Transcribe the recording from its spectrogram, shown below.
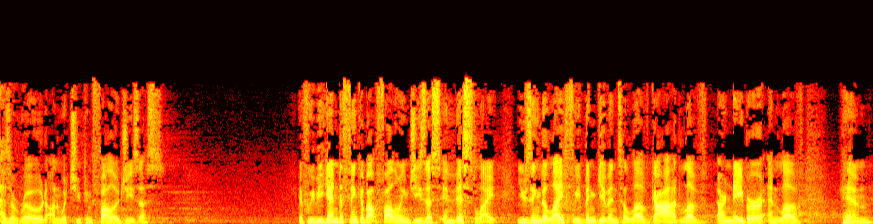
as a road on which you can follow Jesus? If we begin to think about following Jesus in this light, using the life we've been given to love God, love our neighbor, and love Him,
